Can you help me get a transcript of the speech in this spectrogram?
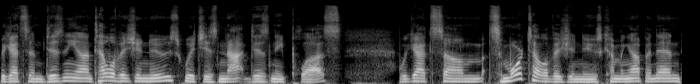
We got some Disney on television news, which is not Disney Plus. We got some some more television news coming up, and then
